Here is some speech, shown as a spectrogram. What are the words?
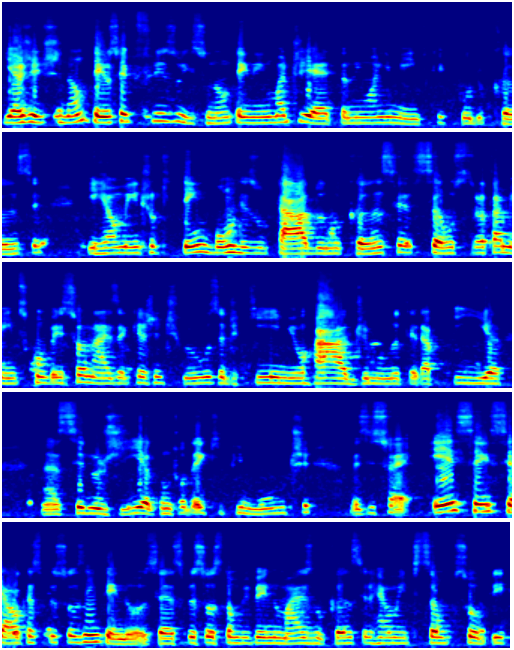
e a gente não tem, eu sempre friso isso, não tem nenhuma dieta, nenhum alimento que cure o câncer, e realmente o que tem bom resultado no câncer são os tratamentos convencionais é que a gente usa de químio, rádio, imunoterapia, né, cirurgia, com toda a equipe multi, mas isso é essencial que as pessoas entendam. Se as pessoas estão vivendo mais no câncer, realmente são sobre,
